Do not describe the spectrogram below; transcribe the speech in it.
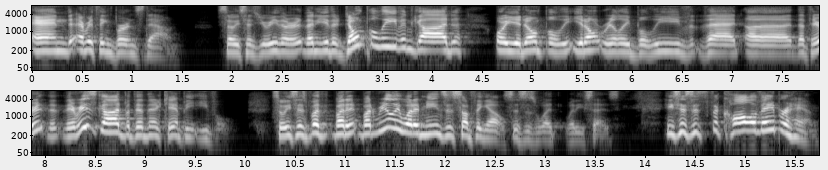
and everything burns down. So he says, you're either, then you either don't believe in God or you don't believe you don't really believe that uh, that there that there is God, but then there can't be evil. So he says, but but it, but really, what it means is something else. This is what what he says. He says it's the call of Abraham.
